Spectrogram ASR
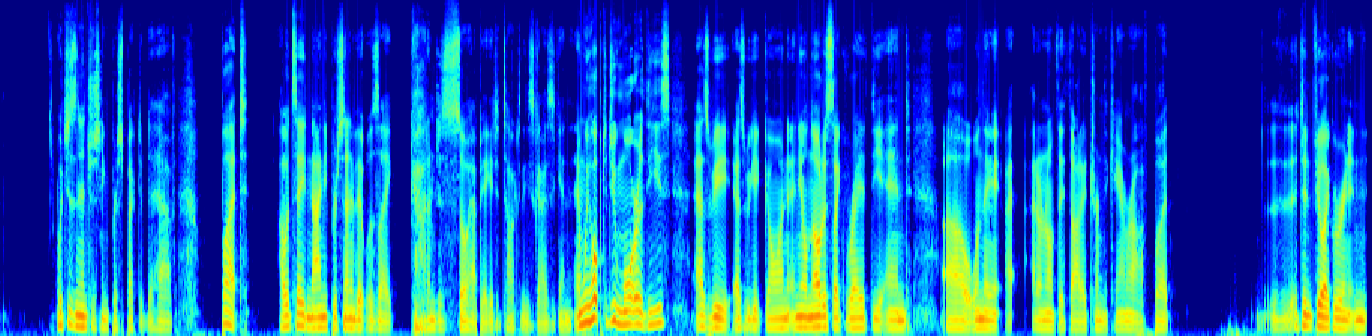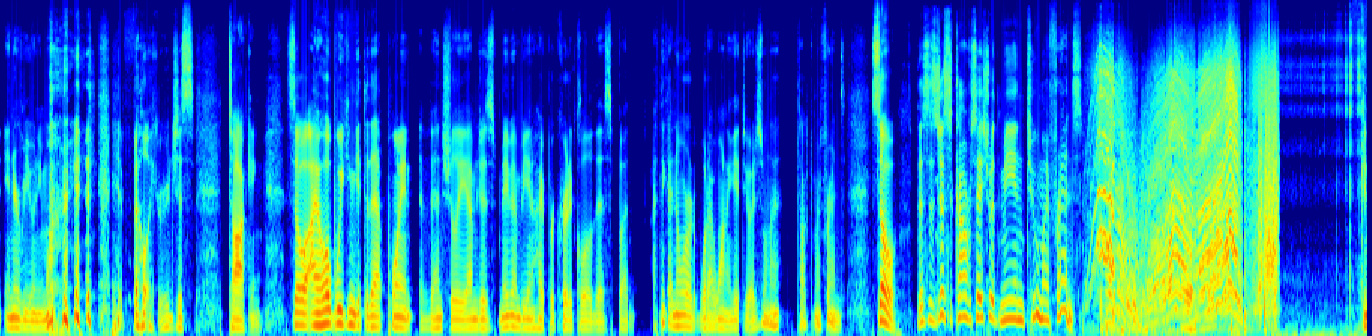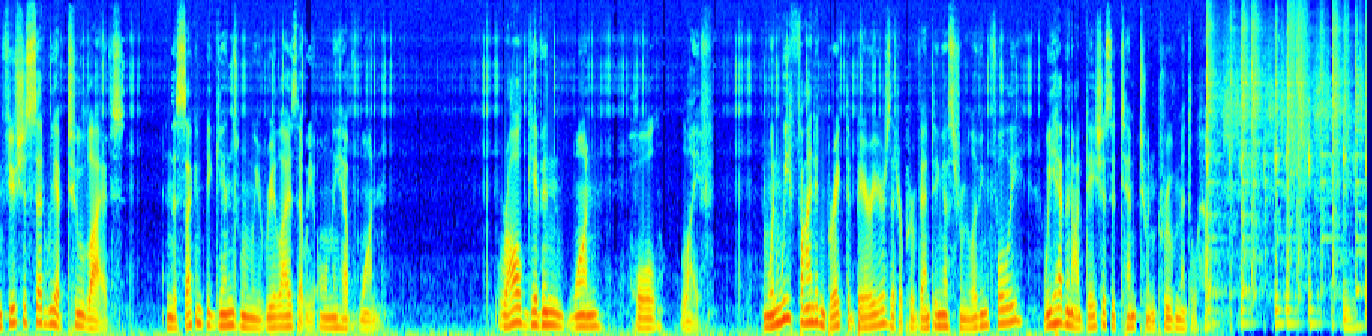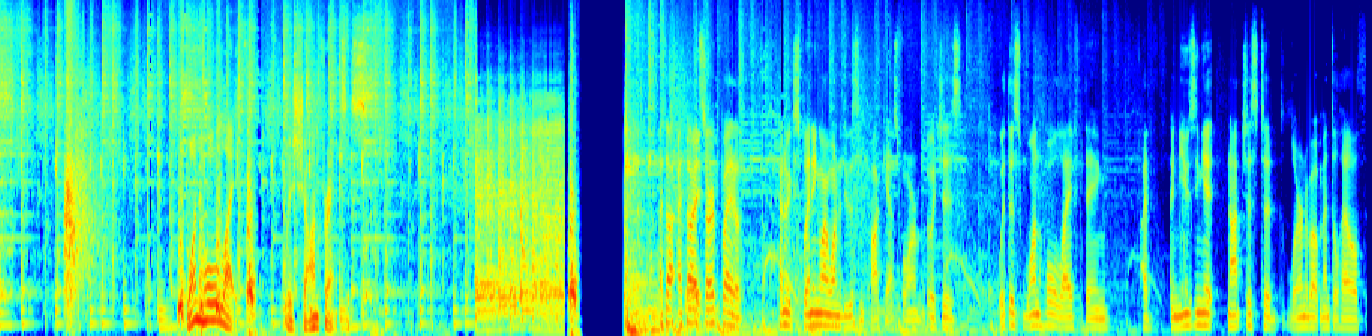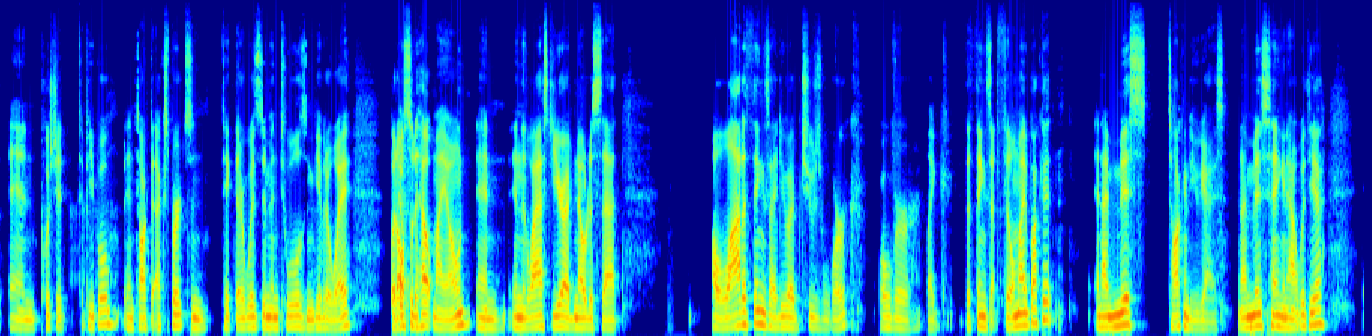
which is an interesting perspective to have. But i would say 90% of it was like god i'm just so happy i get to talk to these guys again. And we hope to do more of these as we as we get going. And you'll notice like right at the end uh when they I, I don't know if they thought i turned the camera off but it didn't feel like we were in an interview anymore. it felt like we were just talking. So I hope we can get to that point eventually. I'm just maybe I'm being hypercritical of this, but I think I know what I want to get to. I just want to talk to my friends. So this is just a conversation with me and two of my friends. Confucius said we have two lives, and the second begins when we realize that we only have one. We're all given one whole life. And when we find and break the barriers that are preventing us from living fully, we have an audacious attempt to improve mental health. One Whole Life with Shawn Francis. I thought I thought I'd start by uh, kind of explaining why I want to do this in podcast form, which is with this one whole life thing. I've been using it not just to learn about mental health and push it to people and talk to experts and take their wisdom and tools and give it away, but yep. also to help my own. And in the last year, I've noticed that a lot of things I do, I choose work over like the things that fill my bucket. And I miss talking to you guys and I miss hanging out with you.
